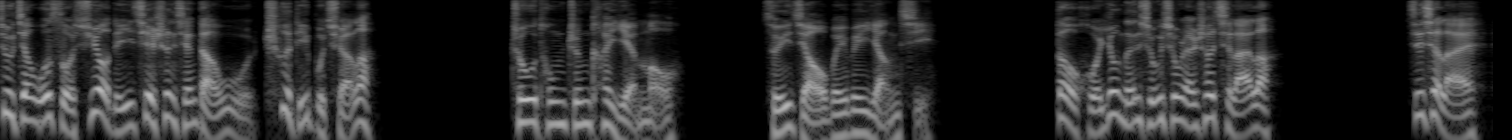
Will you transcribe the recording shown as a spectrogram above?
就将我所需要的一切圣贤感悟彻底补全了。周通睁开眼眸，嘴角微微扬起，道火又能熊熊燃烧起来了。接下来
